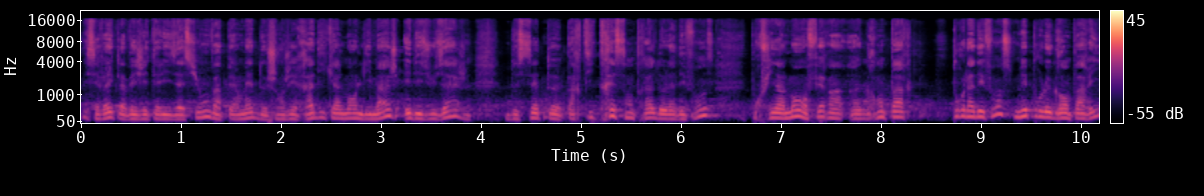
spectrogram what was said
Mais c'est vrai que la végétalisation va permettre de changer radicalement l'image et des usages de cette partie très centrale de la défense pour finalement en faire un, grand parc pour la Défense, mais pour le Grand Paris,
